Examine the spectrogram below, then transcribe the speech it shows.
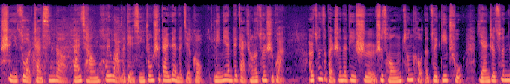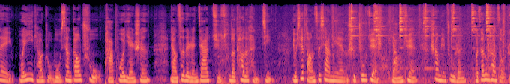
是一座崭新的白墙灰瓦的典型中式带院的结构，里面被改成了村史馆。而村子本身的地势是从村口的最低处，沿着村内唯一一条主路向高处爬坡延伸，两侧的人家局促地靠得很近，有些房子下面是猪圈、羊圈，上面住人。我在路上走着，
